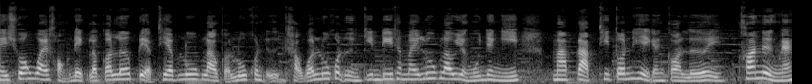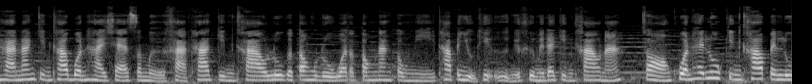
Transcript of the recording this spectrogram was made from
ในช่วงวัยของเด็กแล้วก็เลิกเปรียบเทียบลูกเรากับลูกคนอื่นค่ะว่าลูกคนอื่นกินดีทำไมลูกเราอย่างงู้นอย่างนี้ มาปรับที่ต้นเหตุกันก่อนเลย ข้อหนึ่งนะคะนั่งกินข้าวบนไฮแชร์เสมอค่ะ ถ้ากินข้าวลูกก็ต้องรู้ว่าจะต้องนั่งตรงนี้ ถ้าไปอยู่ที่อื่นก็คือไม่ได้กินข้าวนะสองควรให้ลูกกินข้าวเป็นรู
